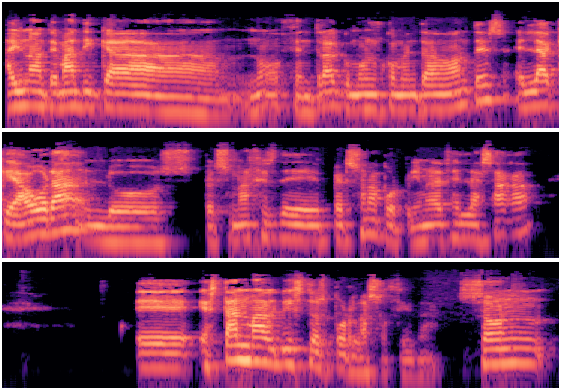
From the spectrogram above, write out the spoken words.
hay una temática ¿no? central, como hemos comentado antes, en la que ahora los personajes de Persona, por primera vez en la saga, eh, están mal vistos por la sociedad. Son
